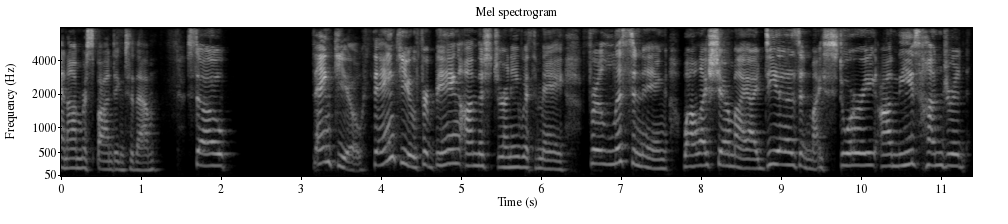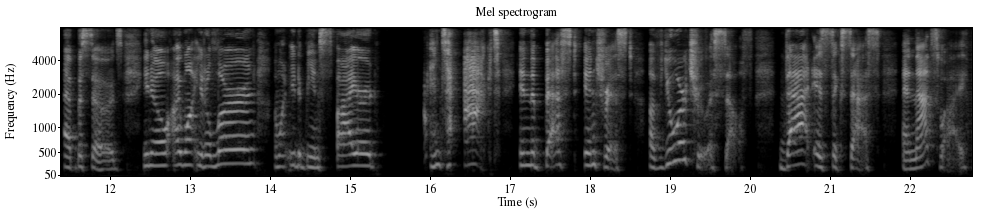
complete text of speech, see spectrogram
and I'm responding to them. So Thank you. Thank you for being on this journey with me, for listening while I share my ideas and my story on these 100 episodes. You know, I want you to learn, I want you to be inspired, and to act in the best interest of your truest self. That is success. And that's why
